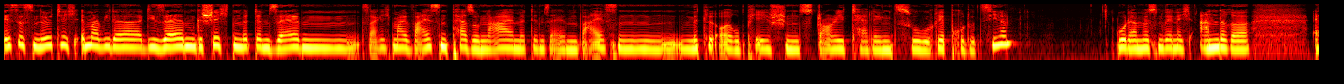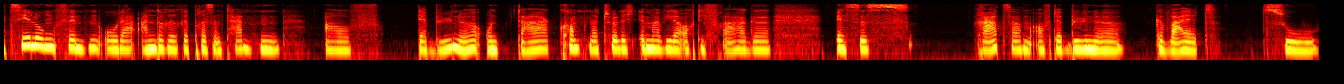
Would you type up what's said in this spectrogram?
ist es nötig, immer wieder dieselben Geschichten mit demselben, sage ich mal, weißen Personal, mit demselben weißen mitteleuropäischen Storytelling zu reproduzieren? Oder müssen wir nicht andere Erzählungen finden oder andere Repräsentanten auf der Bühne? Und da kommt natürlich immer wieder auch die Frage, ist es ratsam auf der Bühne Gewalt zu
